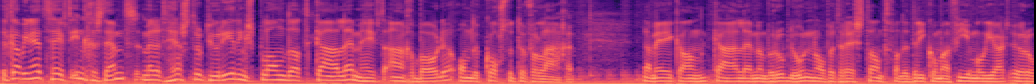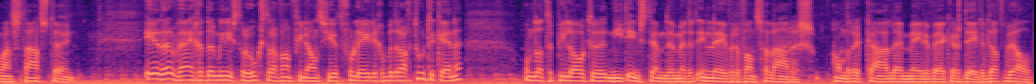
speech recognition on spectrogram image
Het kabinet heeft ingestemd met het herstructureringsplan dat KLM heeft aangeboden om de kosten te verlagen. Daarmee kan KLM een beroep doen op het restant van de 3,4 miljard euro aan staatssteun. Eerder weigerde minister Hoekstra van Financiën het volledige bedrag toe te kennen... omdat de piloten niet instemden met het inleveren van salaris. Andere KLM-medewerkers deden dat wel.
